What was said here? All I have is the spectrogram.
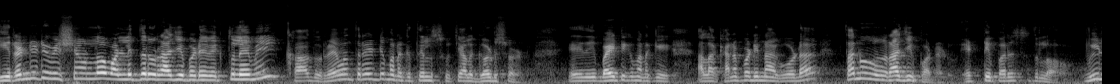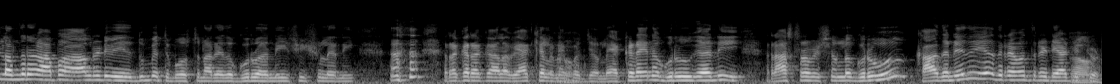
ఈ రెండిటి విషయంలో వాళ్ళిద్దరూ రాజీ పడే వ్యక్తులేమీ కాదు. రేవంత్ రెడ్డి మనకు తెలుసు చాలా గడుసాడు. ఏది బయటికి మనకి అలా కనపడినా కూడా తను రాజీ పడ్డాడు. ఎట్టి పరిస్థితుల్లో వీళ్ళందరూ ఆప- ఆల్రెడీ దుమ్మెత్తి పోస్తున్నారు. ఏదో గురు అని శిష్యులని రకరకాల వ్యాఖ్యల నేపథ్యంలో. ఎక్కడైనా గురువు కానీ రాష్ట్ర విషయంలో గురువు కాదనేది అది రేవంత్ రెడ్డి యాటిట్యూడ్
